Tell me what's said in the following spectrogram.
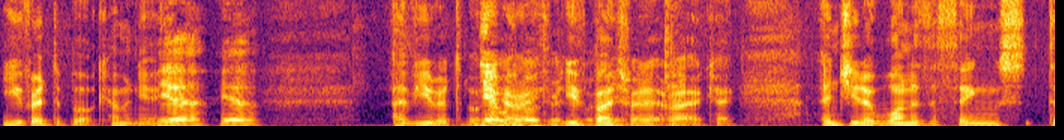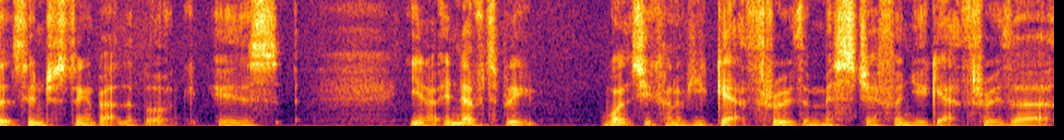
you've read the book, haven't you? Yeah, yeah. Have you read the book? Yeah, we both read. You've book, both read it, right? Okay. And you know, one of the things that's interesting about the book is, you know, inevitably, once you kind of you get through the mischief and you get through the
